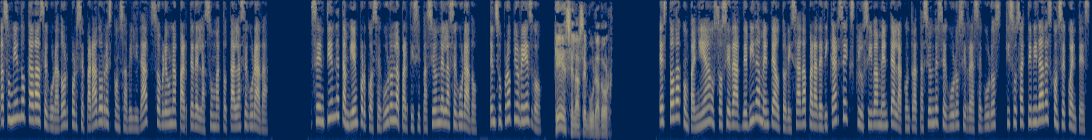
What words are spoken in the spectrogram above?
asumiendo cada asegurador por separado responsabilidad sobre una parte de la suma total asegurada. Se entiende también por coaseguro la participación del asegurado, en su propio riesgo. ¿Qué es el asegurador? Es toda compañía o sociedad debidamente autorizada para dedicarse exclusivamente a la contratación de seguros y reaseguros y sus actividades consecuentes,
